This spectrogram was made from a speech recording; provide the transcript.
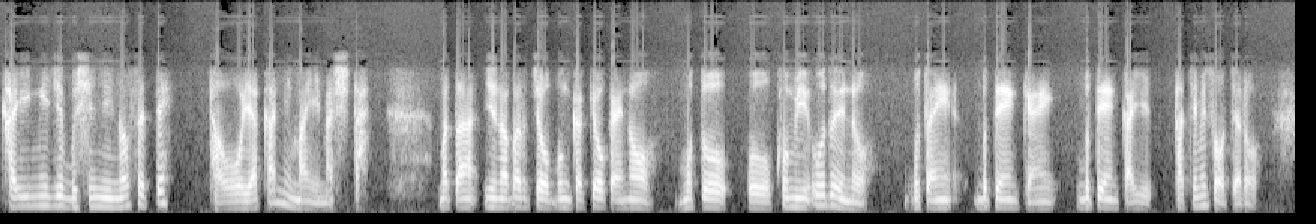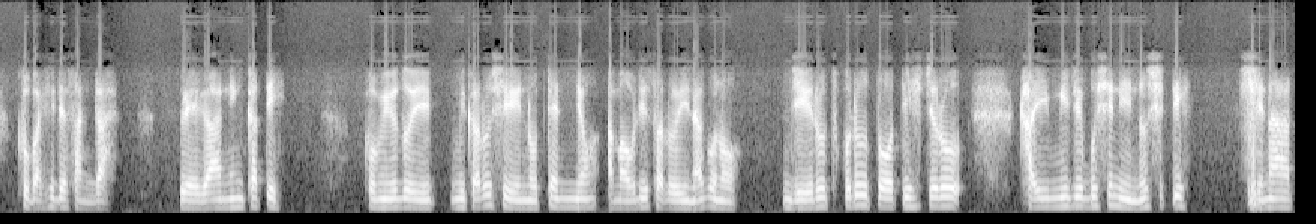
貝じ節に乗せて、たおやかに舞いました。また、ユナバル町文化協会の元組うどいの舞台、舞台会、舞台会立ちみそうちゃろ、久保秀さんが、上側にかて、組うどいミカルシーの天女、甘売りさるいなぐの、ジール作るとティヒチュル、貝じ節にぬして、しなっ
